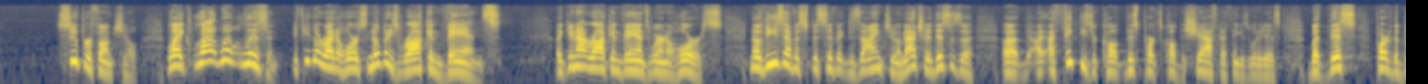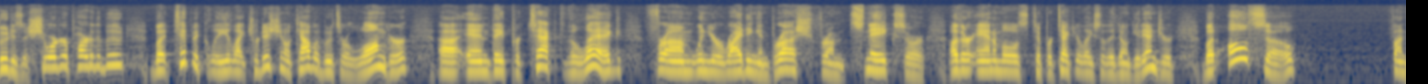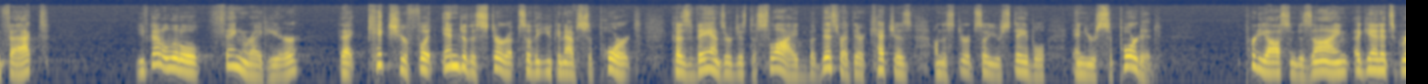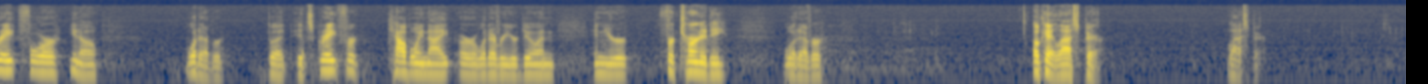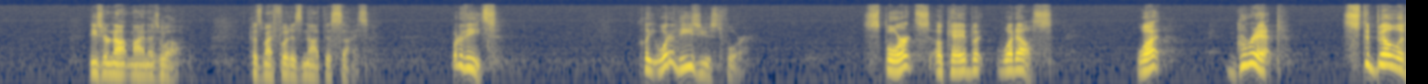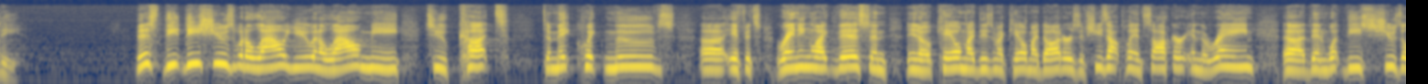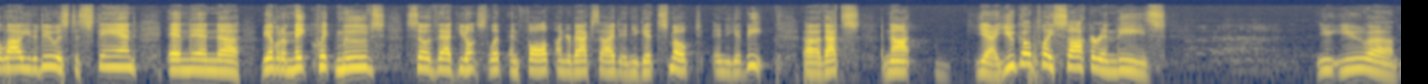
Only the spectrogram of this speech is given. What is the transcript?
super functional. Like, listen, if you go ride a horse, nobody's rocking vans. Like, you're not rocking vans wearing a horse. No, these have a specific design to them. Actually, this is a. Uh, I, I think these are called, this part's called the shaft, I think is what it is. But this part of the boot is a shorter part of the boot. But typically, like traditional cowboy boots are longer uh, and they protect the leg from when you're riding in brush from snakes or other animals to protect your leg so they don't get injured. But also, fun fact, you've got a little thing right here that kicks your foot into the stirrup so that you can have support because vans are just a slide, but this right there catches on the stirrup so you're stable and you're supported. Pretty awesome design. Again, it's great for, you know, whatever, but it's great for cowboy night or whatever you're doing in your fraternity, whatever. Okay, last pair. Last pair. These are not mine as well because my foot is not this size. What are these? What are these used for? Sports, okay, but what else? What? Grip, stability. This, the, these shoes would allow you and allow me to cut, to make quick moves. Uh, if it's raining like this, and you know, Kale, my these are my Kale, my daughters. If she's out playing soccer in the rain, uh, then what these shoes allow you to do is to stand and then uh, be able to make quick moves so that you don't slip and fall on your backside and you get smoked and you get beat. Uh, that's not yeah, you go play soccer in these. You, you, uh,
